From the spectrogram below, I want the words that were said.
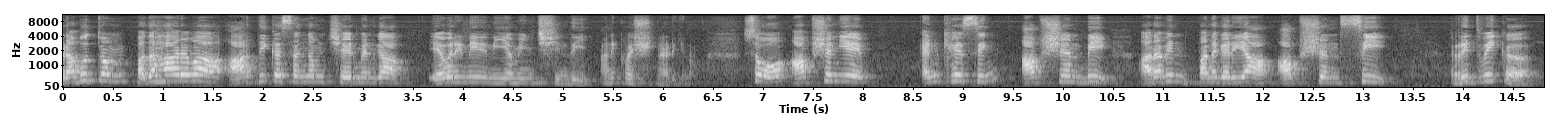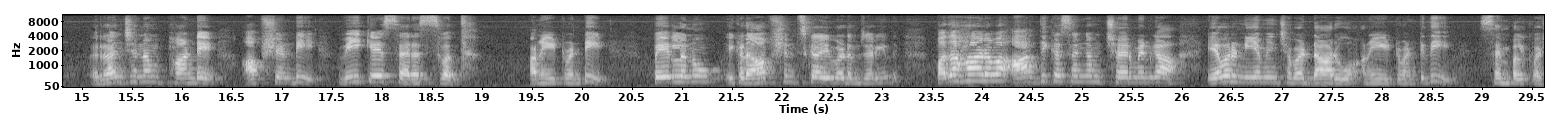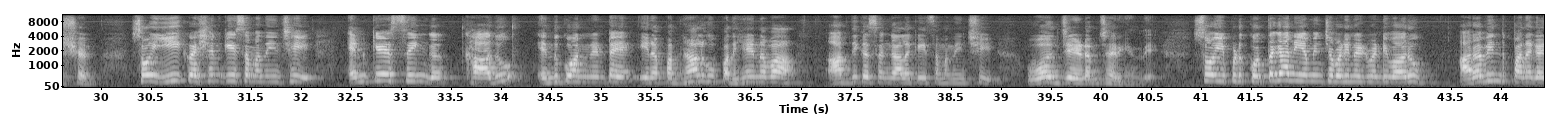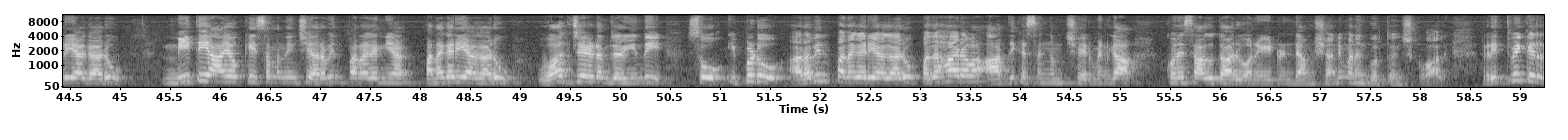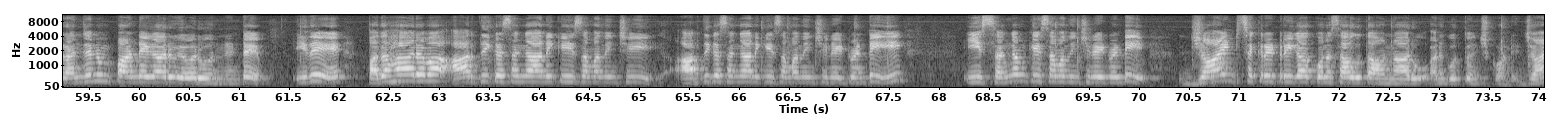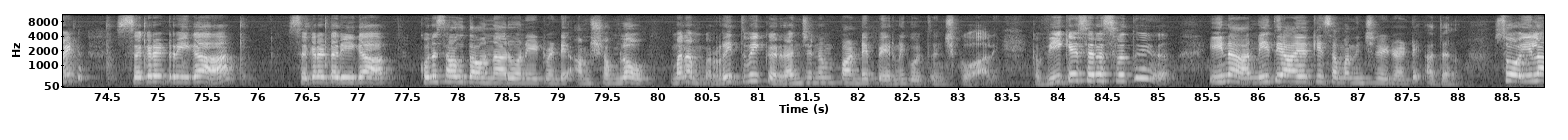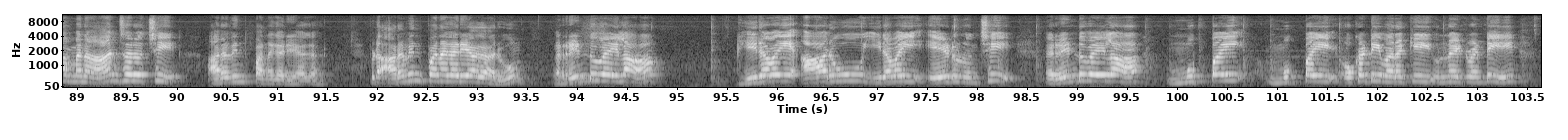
ప్రభుత్వం పదహారవ ఆర్థిక సంఘం చైర్మన్గా ఎవరిని నియమించింది అని క్వశ్చన్ అడిగినాం. So option A NK Singh option B Arvind Panagariya option C Ritvik Ranjanam Pandey option D VK Saraswat అనేటువంటి పేర్లను ఇక్కడ ఆప్షన్స్గా ఇవ్వడం జరిగింది. పదహారవ ఆర్థిక సంఘం చైర్మన్గా ఎవరు నియమించబడ్డారు అనేటువంటిది సింపుల్ క్వశ్చన్. సో ఈ క్వశ్చన్కి సంబంధించి ఎన్కే సింగ్ కాదు. ఎందుకు అని అంటే ఈయన పద్నాలుగు పదిహేనవ ఆర్థిక సంఘాలకి సంబంధించి వర్క్ చేయడం జరిగింది. సో ఇప్పుడు కొత్తగా నియమించబడినటువంటి వారు అరవింద్ పనగరియా గారు నీతి ఆయోగ్కి సంబంధించి అరవింద్ పనగరియా పనగరియా గారు వర్క్ చేయడం జరిగింది. సో ఇప్పుడు అరవింద్ పనగరియా గారు పదహారవ ఆర్థిక సంఘం చైర్మన్గా కొనసాగుతారు అనేటువంటి అంశాన్ని మనం గుర్తుంచుకోవాలి. రిత్విక్ రంజనం పాండే గారు ఎవరు అంటే ఇదే పదహారవ ఆర్థిక సంఘానికి సంబంధించి ఆర్థిక సంఘానికి సంబంధించినటువంటి ఈ సంఘంకి సంబంధించినటువంటి జాయింట్ సెక్రటరీగా కొనసాగుతా ఉన్నారు అని గుర్తుంచుకోండి. జాయింట్ సెక్రటరీగా సెక్రటరీగా కొనసాగుతా ఉన్నారు అనేటువంటి అంశంలో మనం రిత్విక్ రంజనం పాండే పేరుని గుర్తుంచుకోవాలి. ఇక వికే సరస్వతి ఈయన నీతి ఆయోగ్కి సంబంధించినటువంటి అతను. సో ఇలా మన ఆన్సర్ వచ్చి అరవింద్ పనగరియా గారు. ఇప్పుడు అరవింద్ పనగరియా గారు రెండు వేల ఇరవై ఆరు ఇరవై ఏడు నుంచి రెండు వేల ముప్పై ముప్పై ఒకటి వరకు ఉన్నటువంటి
